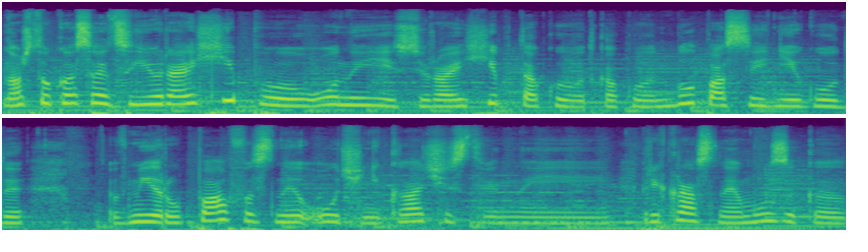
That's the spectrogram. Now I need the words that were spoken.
Ну, а что касается Юрайхип, он и есть Юрайхип, такой вот, какой он был последние годы, в меру пафосный, очень качественный, прекрасная музыка,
